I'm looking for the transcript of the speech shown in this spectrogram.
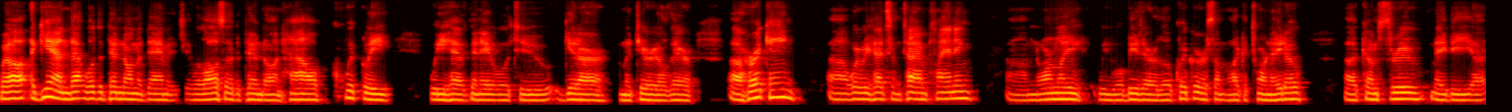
Well, again, that will depend on the damage. It will also depend on how quickly we have been able to get our material there. Uh, hurricane, uh, where we've had some time planning. Um, normally, we will be there a little quicker, or something like a tornado uh, comes through, maybe uh,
